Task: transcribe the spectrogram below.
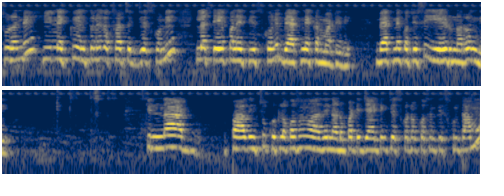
చూడండి ఈ నెక్ ఎంత ఉన్నది ఒకసారి చెక్ చేసుకోండి. ఇలా టేప్ అనేది తీసుకొని బ్యాక్ నెక్ అనమాట ఇది. బ్యాక్ నెక్ వచ్చేసి ఏడున్నర ఉంది. కింద పావించు కుట్ల కోసం అది నడుపట్టి జాయింటింగ్ చేసుకోవడం కోసం తీసుకుంటాము.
